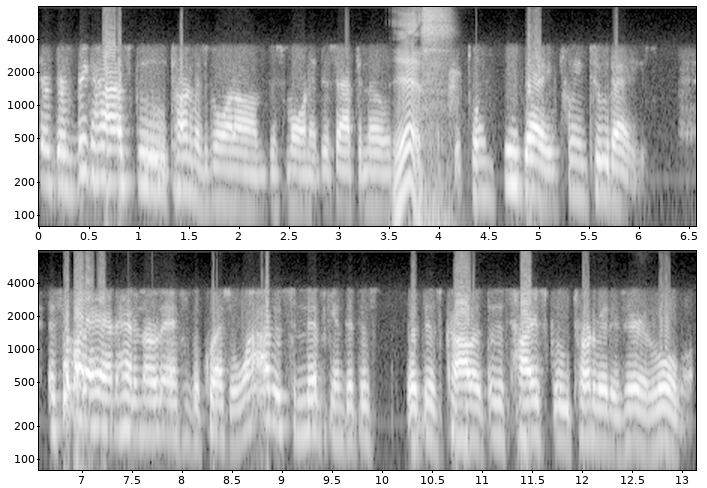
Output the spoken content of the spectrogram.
there, there's big high school tournaments going on this morning, this afternoon, Yes. between two days, between two days. And somebody had had another answer the question: Why is it significant that this that this college, this high school tournament is here in Louisville?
